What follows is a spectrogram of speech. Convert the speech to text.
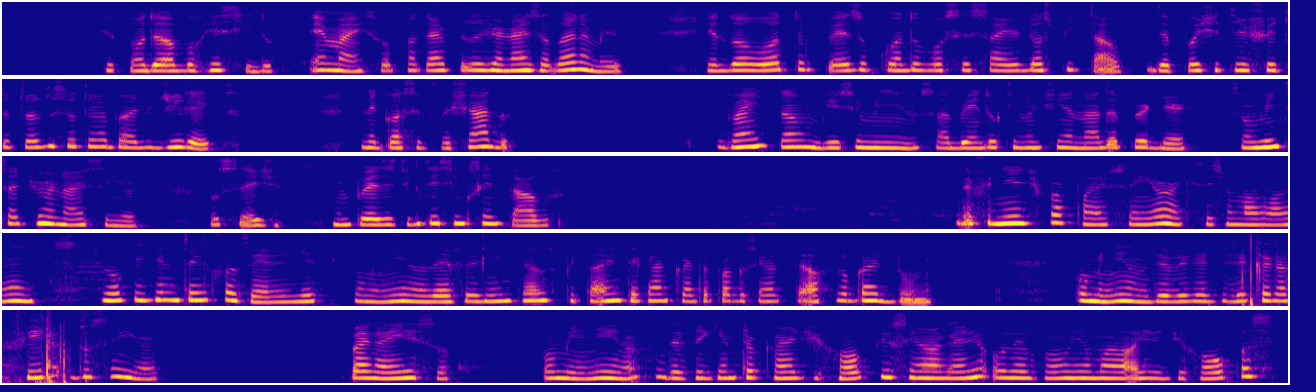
respondeu aborrecido. E mais, vou pagar pelos jornais agora mesmo. Eu dou outro peso quando você sair do hospital, depois de ter feito todo o seu trabalho direito. Negócio fechado? Vá então, disse o menino, sabendo que não tinha nada a perder. São vinte e sete jornais, senhor. Ou seja, um peso de trinta e cinco centavos. Definia de papai, o senhor, que se chamava Aurélio, chegou o que ele tem que fazer. Ele disse que o menino deveria entrar no hospital e entregar a carta para o senhor Teófilo Garduno. O menino deveria dizer que era filho do senhor. Para isso, o menino deveria trocar de roupa e o senhor Aurélio o levou em uma loja de roupas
